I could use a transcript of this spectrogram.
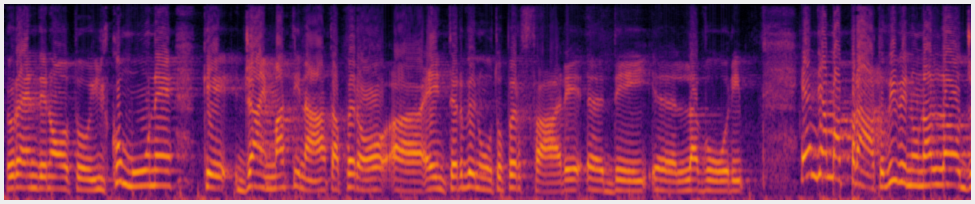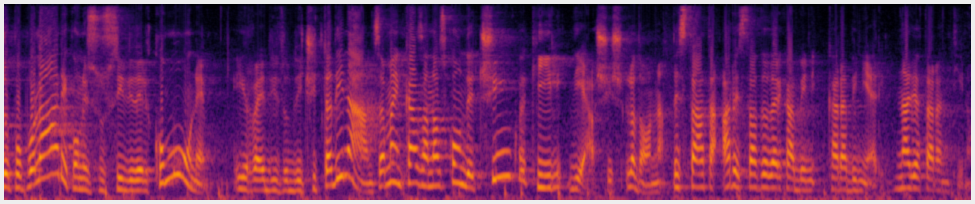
Lo rende noto il comune che già in mattinata però eh, è intervenuto per fare eh, dei eh, lavori. E andiamo a Prato, vive in un alloggio popolare con i sussidi del comune, il reddito di cittadinanza, ma in casa nasconde 5 kg di hashish. La donna è stata arrestata dai carabinieri. Nadia Tarantino.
